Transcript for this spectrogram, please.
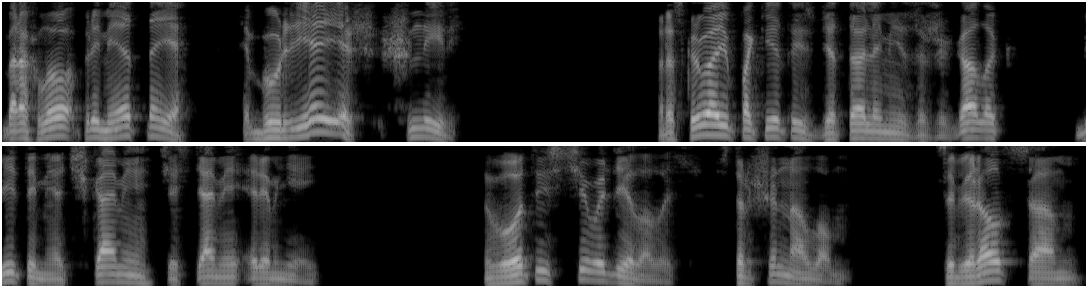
Барахло приметное. Буреешь, шнырь? Раскрываю пакеты с деталями зажигалок, битыми очками, частями ремней. Вот из чего делалось старшина лом. Собирал сам.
